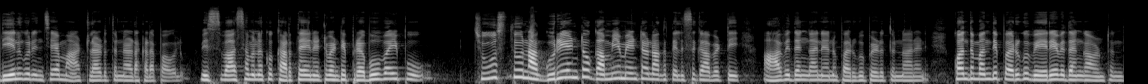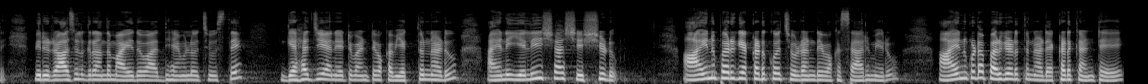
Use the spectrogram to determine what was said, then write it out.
దీని గురించే మాట్లాడుతున్నాడు అక్కడ పౌలు. విశ్వాసమునకు కర్త అయినటువంటి ప్రభు వైపు చూస్తూ నా గురి ఏంటో గమ్యం ఏంటో నాకు తెలుసు కాబట్టి ఆ విధంగా నేను పరుగు పెడుతున్నానని. కొంతమంది పరుగు వేరే విధంగా ఉంటుంది. మీరు రాజుల గ్రంథం ఐదవ అధ్యాయంలో చూస్తే గెహజీ అనేటువంటి ఒక వ్యక్తి ఉన్నాడు. ఆయన ఎలీషా శిష్యుడు. ఆయన పరుగు ఎక్కడికో చూడండి ఒకసారి మీరు. ఆయన కూడా పరుగెడుతున్నాడు ఎక్కడికంటే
